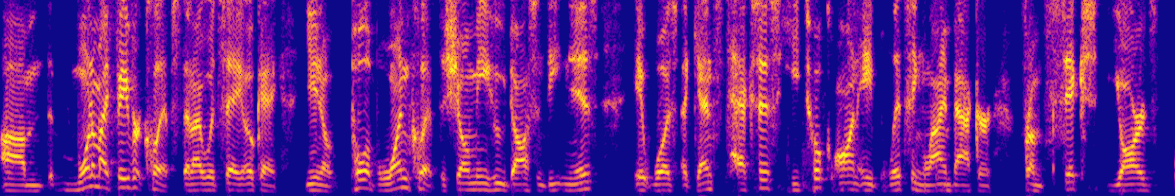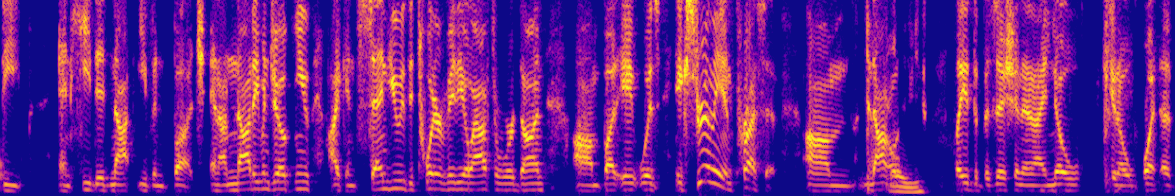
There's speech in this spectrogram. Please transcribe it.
Um, one of my favorite clips that I would say, okay, you know, pull up one clip to show me who Dawson Deaton is. It was against Texas. He took on a blitzing linebacker from six yards deep and he did not even budge. And I'm not even joking you. I can send you the Twitter video after we're done. Um, but it was extremely impressive. Um, not only played the position, and I know you know what a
